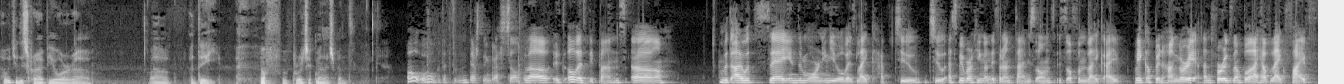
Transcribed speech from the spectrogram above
how would you describe your uh, uh, a day of project management? Oh, oh, that's an interesting question. Well, it always depends. But I would say in the morning you always like have to to as we're working on different time zones. It's often like I wake up in Hungary, and for example, I have like five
